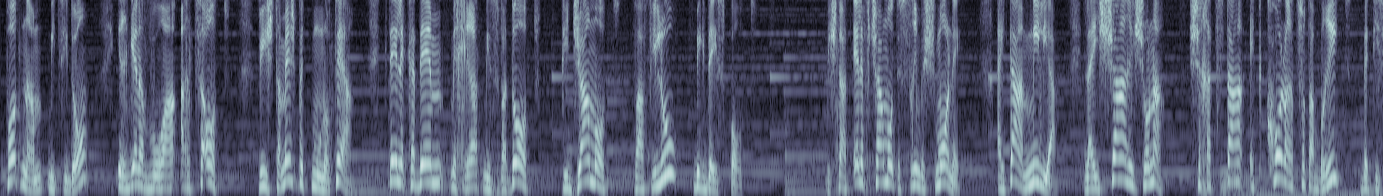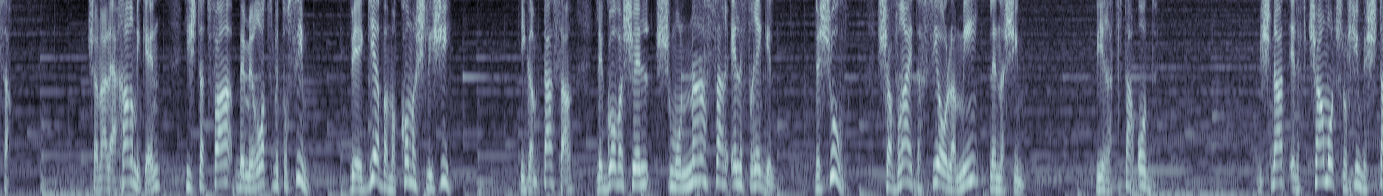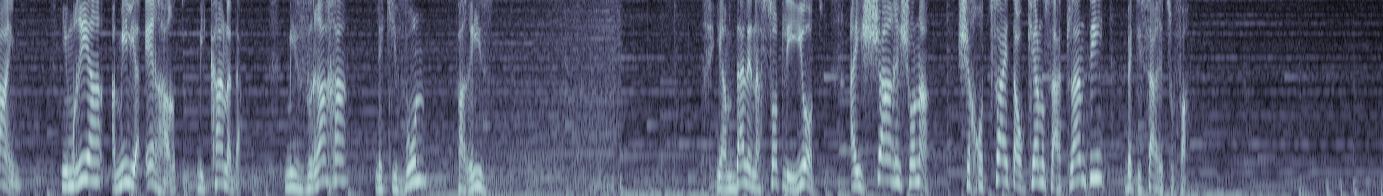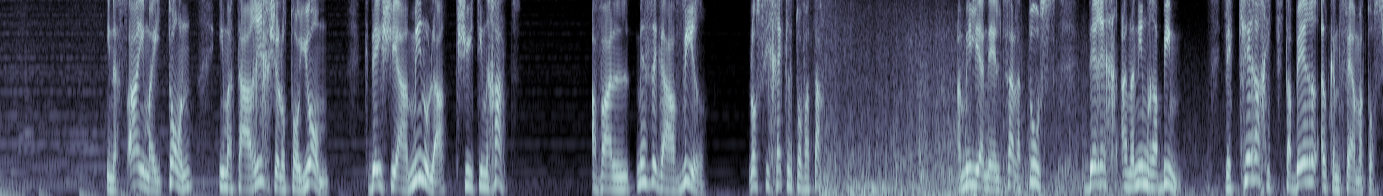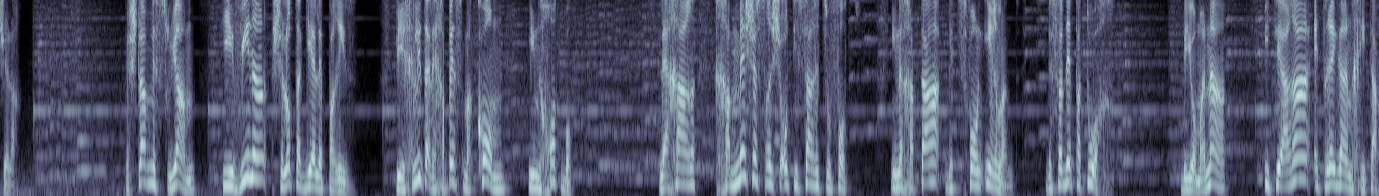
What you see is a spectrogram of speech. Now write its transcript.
פוטנאם, מצידו, ארגן עבורה הרצאות והשתמש בתמונותיה כדי לקדם מכירת מזוודות, פיג'מות ואפילו בגדי ספורט. בשנת 1928 הייתה אמיליה לאישה הראשונה שחצתה את כל ארצות הברית בטיסה. שנה לאחר מכן השתתפה במרוץ מטוסים והגיעה במקום השלישי. היא גם טסה לגובה של 18 אלף רגל, ושוב שברה את השיא העולמי לנשים. והיא רצתה עוד. בשנת 1932 המריאה אמיליה ארהרט מקנדה, מזרחה לכיוון פריז. היא עמדה לנסות להיות האישה הראשונה שחוצה את האוקיינוס האטלנטי בטיסה רצופה. היא נסעה עם העיתון עם התאריך של אותו יום, כדי שיאמינו לה כשהיא תנחת. אבל מזג האוויר לא שיחק לטובתה. אמיליה נאלצה לטוס דרך עננים רבים, וקרח הצטבר על כנפי המטוס שלה. בשלב מסוים היא הבינה שלא תגיע לפריז, והחליטה לחפש מקום לנחות בו. לאחר 15 שעות טיסה רצופות, היא נחתה בצפון אירלנד, בשדה פתוח. ביומנה, היא תיארה את רגע הנחיתה,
